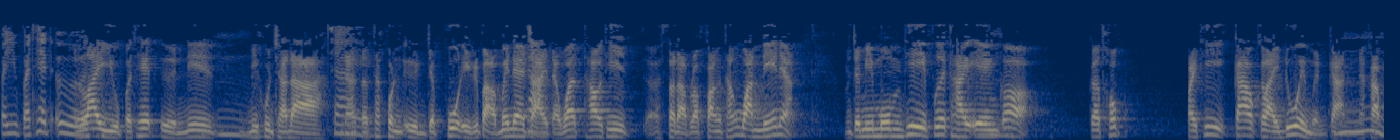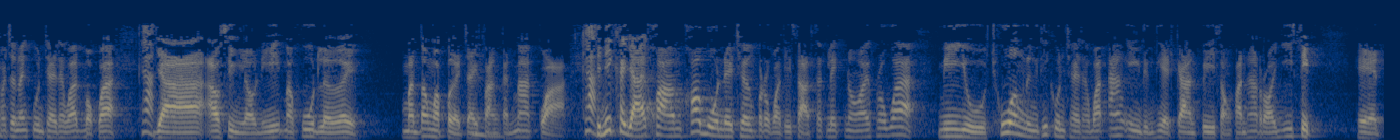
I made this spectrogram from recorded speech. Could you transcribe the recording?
ไปอยู่ประเทศอื่น ไล่อยู่ประเทศอื่นนี่อืมมีคุณชาดาใช่นะแต่ถ้าคนอื่นจะพูดอีกหรือเปล่าไม่แน่ใจค่ะแต่ว่าเท่าที่เอ่อสดับเราฟังทั้งวันนี้เนี่ย มันจะมีมุมที่เพื่อไทยเองอืมก็กระทบไปที่ก้าวไกลด้วยเหมือนกันนะครับอืมเพราะฉะนั้นคุณชัยธวัฒน์บอกว่าค่ะอย่าเอาสิ่งเหล่านี้มาพูดเลย มันต้องมาเปิดใจอืมฟังกันมากกว่าค่ะทีนี้ขยายความข้อมูลในเชิงประวัติศาสตร์สักเล็กน้อย เพราะว่ามีอยู่ช่วงหนึ่งที่คุณชัยธวัฒน์อ้างอิงถึงเหตุการณ์ปี 2520 เหตุ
